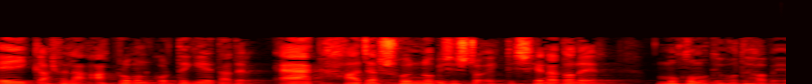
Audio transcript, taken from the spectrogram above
এই কাফেলা আক্রমণ করতে গিয়ে তাদের এক হাজার সৈন্য বিশিষ্ট একটি সেনা দলের মুখোমুখি হতে হবে,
